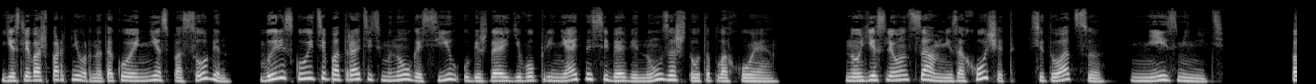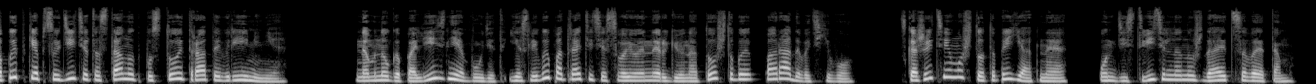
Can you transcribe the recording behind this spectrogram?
Если ваш партнер на такое не способен, вы рискуете потратить много сил, убеждая его принять на себя вину за что-то плохое. Но если он сам не захочет, ситуацию не изменить. Попытки обсудить это станут пустой тратой времени, Намного полезнее будет, если вы потратите свою энергию на то, чтобы порадовать его. Скажите ему что-то приятное. Он действительно нуждается в этом.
